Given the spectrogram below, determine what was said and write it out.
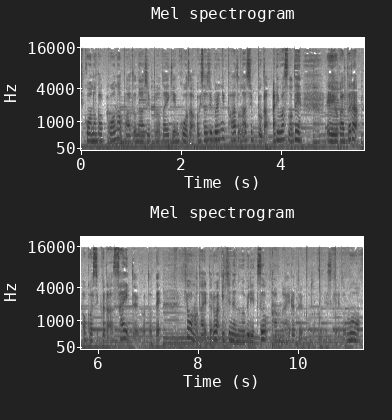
思考の学校のパートナーシップの体験講座お久しぶりにパートナーシップがありますので、えー、よかったらお越しください。ということで今日のタイトルは1年の伸び率を考えるということなんですけれども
